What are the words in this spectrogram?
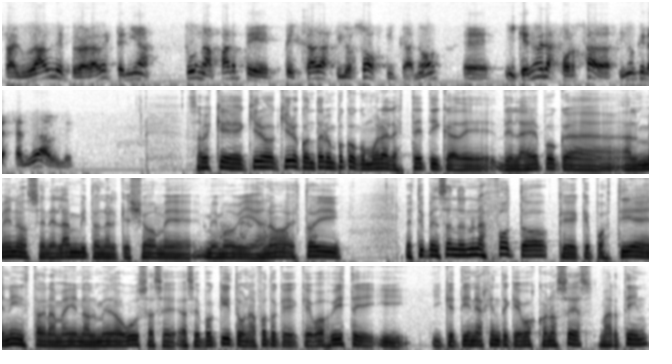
saludable, pero a la vez tenía toda una parte pesada filosófica, ¿no? Eh, y que no era forzada, sino que era saludable. Sabes que quiero, quiero contar un poco cómo era la estética de, la época, al menos en el ámbito en el que yo me movía, ¿no? Estoy Estoy pensando en una foto que, que posteé en Instagram ahí en Almedo Bus hace, hace poquito, una foto que, vos viste y, que tiene a gente que vos conocés, Martín,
